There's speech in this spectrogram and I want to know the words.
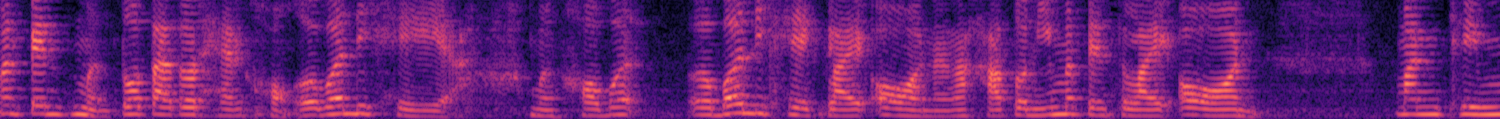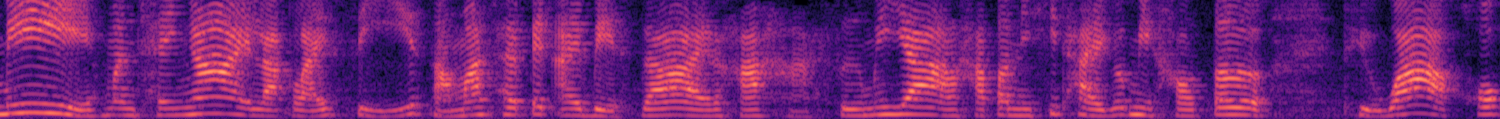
มันเป็นเหมือนตัวตาตัวแทนของ Urban Decay อะเหมือน Urban Urban Decay Glide On นะคะ ตัวนี้มันเป็น Slide On มันครีมมี่ มันใช้ง่ายหลากหลายสี สามารถใช้เป็น eye base ได้นะคะ หาซื้อไม่ยากนะคะ ตอนนี้ที่ไทยก็มีเคาน์เตอร์ ถือว่าครบ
